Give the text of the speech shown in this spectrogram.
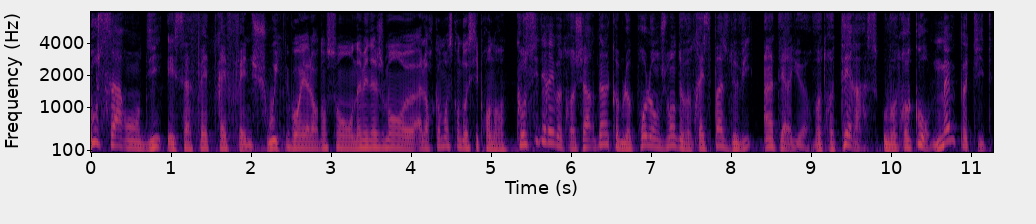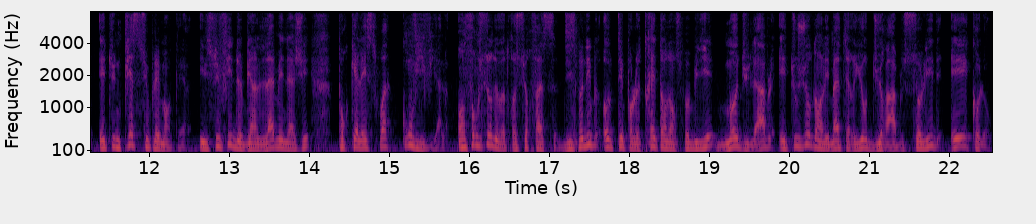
Tout s'arrondit et ça fait très feng shui. Bon et alors dans son aménagement, euh, alors comment est-ce qu'on doit s'y prendre? Considérez votre jardin comme le prolongement de votre espace de vie intérieur. Votre terrasse ou votre cour, même petite, est une pièce supplémentaire. Il suffit de bien l'aménager pour qu'elle soit conviviale. En fonction de votre surface disponible, optez pour le très tendance mobilier modulable et toujours dans les matériaux durables, solides et écolos,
